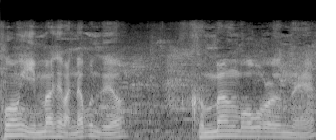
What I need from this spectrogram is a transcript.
포항이 입맛에 맞나 본데요. 금방 먹어버렸네.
